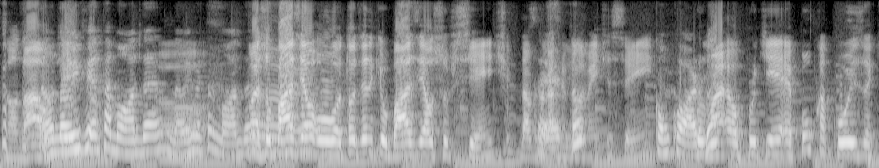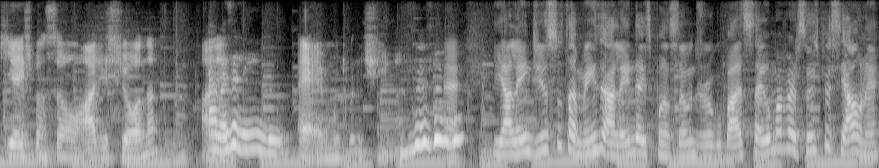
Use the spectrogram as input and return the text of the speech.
Não dá? não, Ok, não então. inventa moda, não Oh. inventa moda. Mas o base é o. Eu tô dizendo que o base é o suficiente, dá pra jogar Certo. tranquilamente sem. Concordo. Por mais- porque é pouca coisa que a expansão adiciona. Ah, Aí- mas é lindo. é, é muito bonitinho, né? E além disso, também, além da expansão do jogo base, saiu uma versão especial, né?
